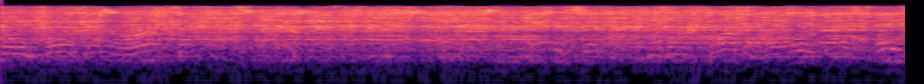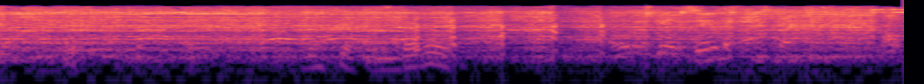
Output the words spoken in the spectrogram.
Going side. Anderson is on Farmar. Only nice play down. Otis gets in. Up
